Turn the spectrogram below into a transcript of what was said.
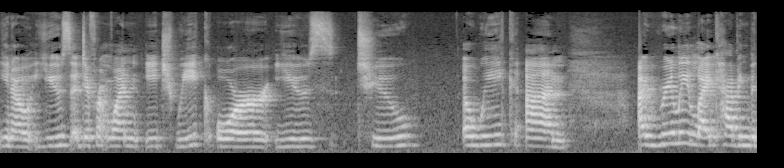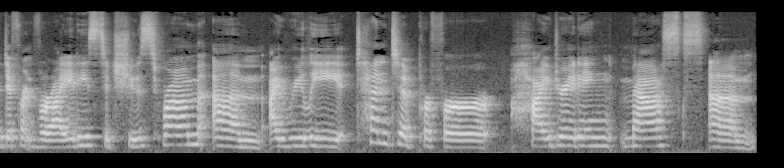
you know, use a different one each week or use two a week. Um, I really like having the different varieties to choose from. Um, I really tend to prefer hydrating masks, um,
